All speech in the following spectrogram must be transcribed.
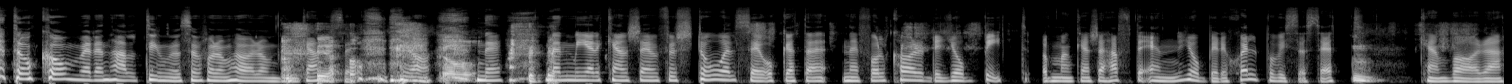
de kommer en halvtimme och så får de höra om din cancer. Ja. Ja. Ja. Nej, men mer kanske en förståelse och att äh, när folk har det jobbigt och man kanske haft det ännu jobbigare själv på vissa sätt Mm. kan vara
